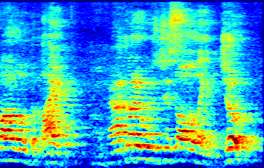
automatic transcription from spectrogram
followed the Bible. And I thought it was just all like a joke.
